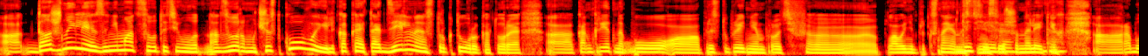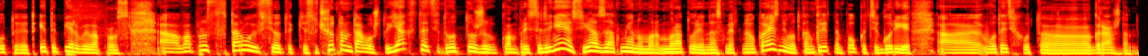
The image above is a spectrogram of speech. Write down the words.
А, должны ли заниматься вот этим вот надзором участковый или какая-то отдельная структура, которая а, конкретно по а, преступлениям против а, половой неприкосновенности Детей, несовершеннолетних да. А, работает? Это первый вопрос. А, вопрос второй все-таки, с учетом того, что я, кстати, вот тоже к вам присоединяюсь, я за отмену моратория мораторий на смертную казнь, вот конкретно по категории а, вот этих вот а, граждан.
